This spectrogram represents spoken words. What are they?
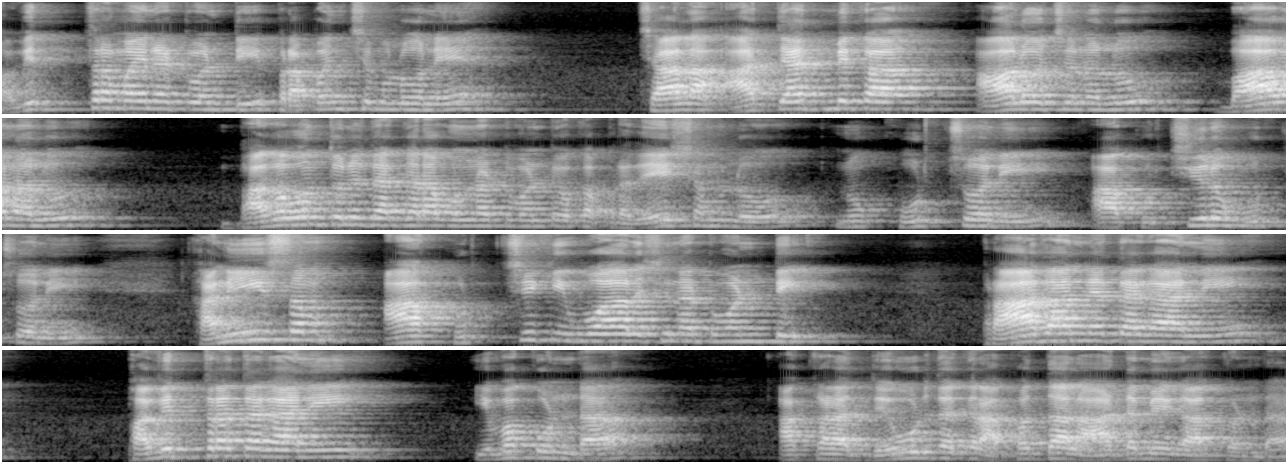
పవిత్రమైనటువంటి ప్రపంచంలోనే చాలా ఆధ్యాత్మిక ఆలోచనలు భావనలు భగవంతుని దగ్గర ఉన్నటువంటి ఒక ప్రదేశంలో నువ్వు కూర్చొని ఆ కుర్చీలో కూర్చొని కనీసం ఆ కుర్చీకి ఇవ్వాల్సినటువంటి ప్రాధాన్యత కానీ పవిత్రత కానీ ఇవ్వకుండా అక్కడ దేవుడి దగ్గర అబద్ధాలు ఆడడమే కాకుండా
